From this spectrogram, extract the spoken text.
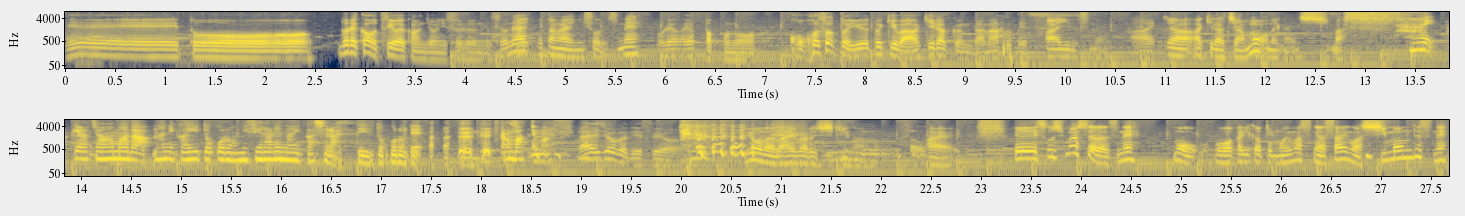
えーと、どれかを強い感情にするんですよね。はい、お互いにそうですね。これはやっぱこの、ここぞというときは、あきらくんだな、です。あ、いいですね。はい。じゃあ、あきらちゃんもお願いします。はい。あきらちゃんはまだ何かいいところを見せられないかしらっていうところで 頑張ってます。大丈夫ですよ。ようなライバル意識が。うんそうはい。えーそうしましたらですね、もうお分かりかと思いますが、最後は指紋ですね。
